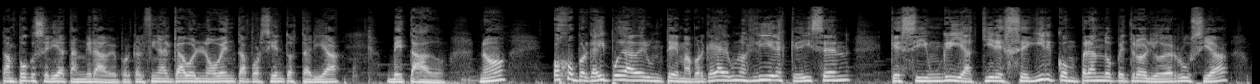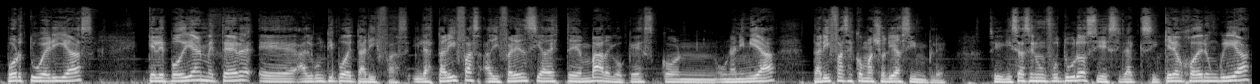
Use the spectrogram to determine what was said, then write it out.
tampoco sería tan grave, porque al fin y al cabo el 90% estaría vetado, ¿no? Ojo porque ahí puede haber un tema, porque hay algunos líderes que dicen que si Hungría quiere seguir comprando petróleo de Rusia por tuberías, que le podrían meter eh, algún tipo de tarifas. Y las tarifas, a diferencia de este embargo, que es con unanimidad, tarifas es con mayoría simple. Así que quizás en un futuro, si, si, la- si quieren joder a Hungría,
